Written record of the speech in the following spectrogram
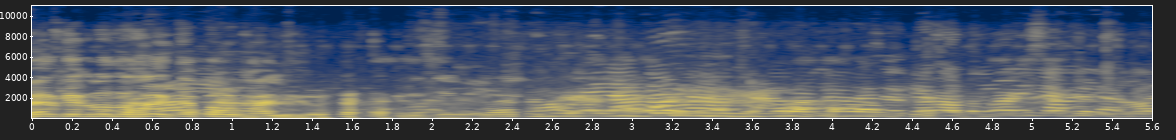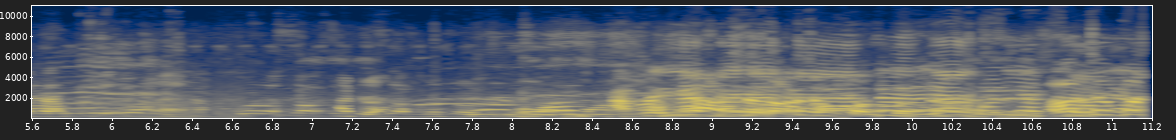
फिर केकरो दूसरे के चप्पल उठा लियो आ चप्पल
